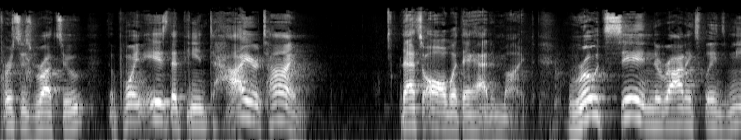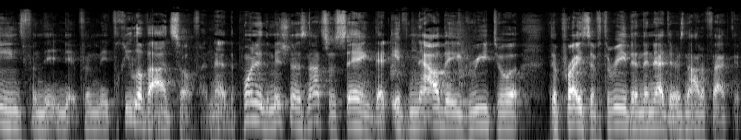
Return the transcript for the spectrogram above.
versus Ratzu. The point is that the entire time, that's all what they had in mind. Wrote sin, the Ran explains, means from the from Mitchila Ad Sof. And that the point of the Mishnah is not so saying that if now they agree to a, the price of three, then the neder is not effective.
